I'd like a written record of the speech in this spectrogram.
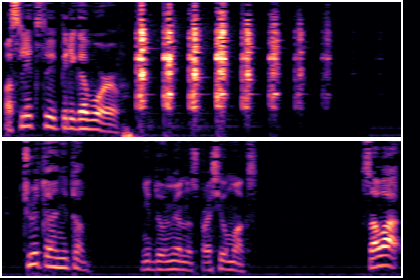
Последствия переговоров. «Че это они там?» – недоуменно спросил Макс. Сова,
